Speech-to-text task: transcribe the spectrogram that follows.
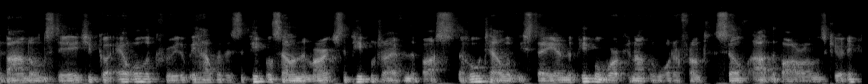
band on stage, you've got all the crew that we have with us, the people selling the merch, the people driving the bus, the hotel that we stay in, the people working at the waterfront itself, at the bar on the security.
